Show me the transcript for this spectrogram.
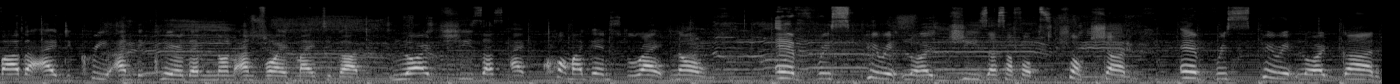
Father, I decree and declare them none and void, mighty God. Lord Jesus, I come against right now every spirit, Lord Jesus, of obstruction, every spirit, Lord God,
